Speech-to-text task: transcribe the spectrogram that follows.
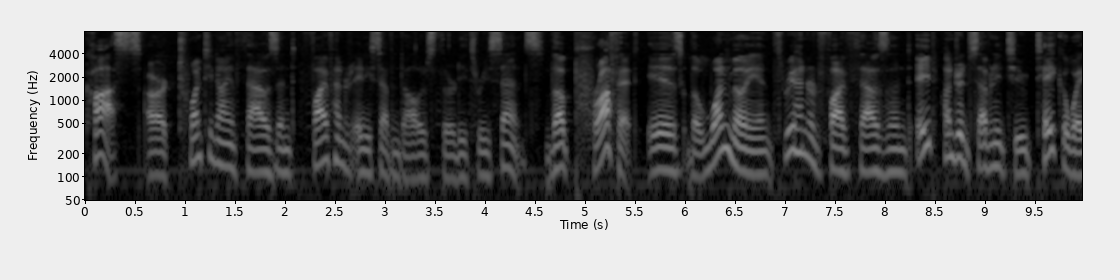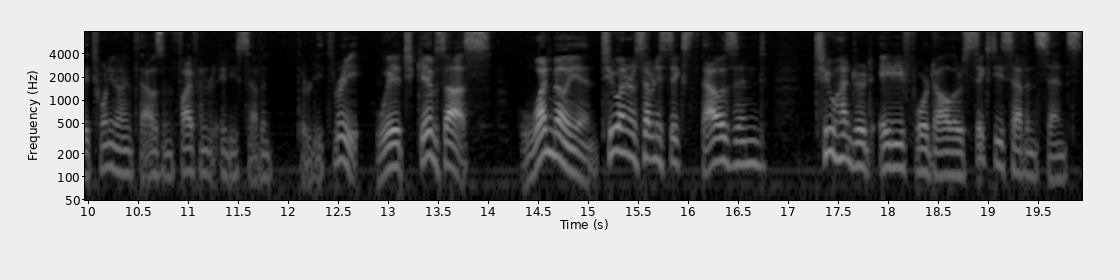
costs are $29,587.33. The profit is the $1,305,872 take away $29,587.33, which gives us $1,276,284.67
